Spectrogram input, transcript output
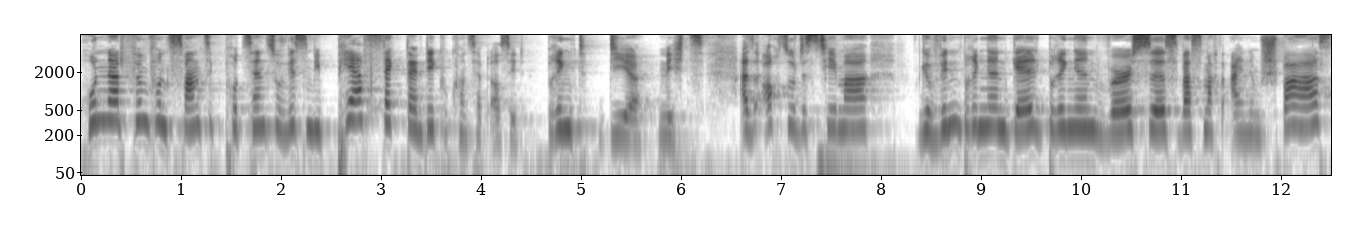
125 Prozent zu wissen, wie perfekt dein Deko-Konzept aussieht. Bringt dir nichts. Also auch so das Thema Gewinn bringen, Geld bringen versus was macht einem Spaß.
